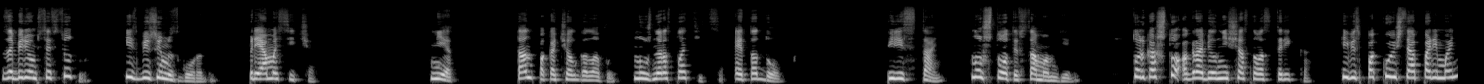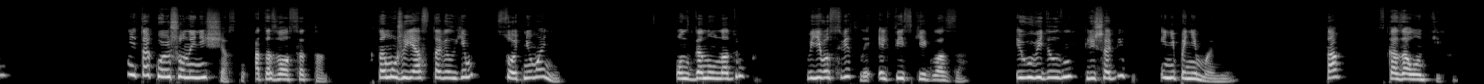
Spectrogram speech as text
заберемся в седло и сбежим из города. Прямо сейчас. Нет, Тан покачал головой. Нужно расплатиться. Это долг. Перестань. Ну что ты в самом деле? Только что ограбил несчастного старика и беспокоишься о паре монет? Не такой уж он и несчастный, отозвался Тан. К тому же я оставил ему сотню монет. Он взглянул на друга в его светлые эльфийские глаза и увидел в них лишь обиду и непонимание. Там, сказал он тихо,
